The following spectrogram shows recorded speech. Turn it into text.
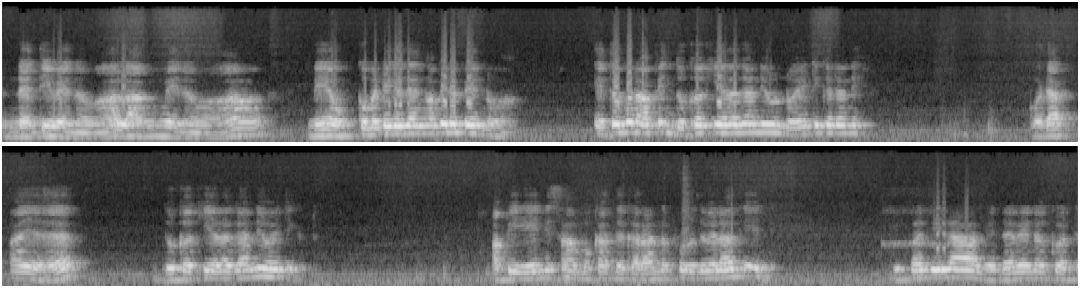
නැති වෙනවා ලං වෙනවා මේ ඔක්කොම ටික දැන් අපිට පෙන්නවා. එතකොට අපි දුක කියලා ගන්නේ උන් ඔය ටිකටනේ. ගොඩක් අය දුක කියලා ගන්නේ ඔය ටිකට. අපි ඒ නිසා මොකද්ද කරන්න පුරුදු වෙලා තියෙන්නේ? ඉපදිලා ලෙඩ වෙනකොට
